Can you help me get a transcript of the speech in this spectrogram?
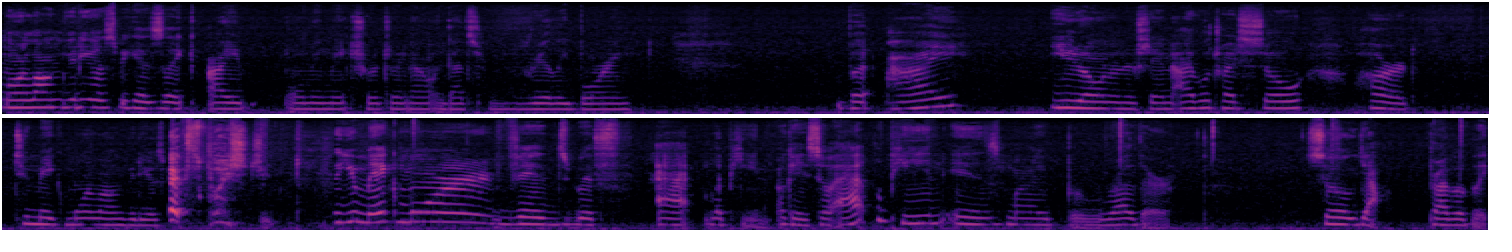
more long videos because like I only make shorts right now and that's really boring. But I you don't understand. I will try so hard to make more long videos. Next question. You make more vids with at Lapine? Okay, so at Lapine is my brother. So yeah, probably.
